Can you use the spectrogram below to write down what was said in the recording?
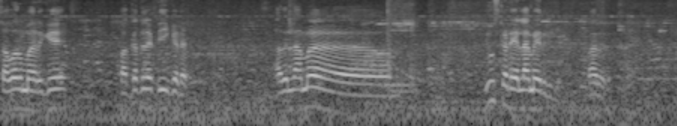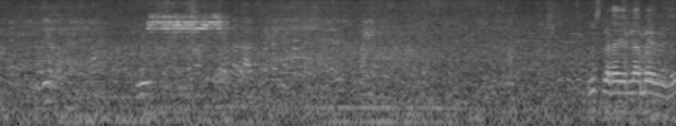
சவர்மா இருக்குது பக்கத்தில் டீ கடை. அது இல்லாமல் ஜூஸ் கடை எல்லாமே இருக்குது. பாருங்க. ஜூஸ் கடை எல்லாமே இருக்குது.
